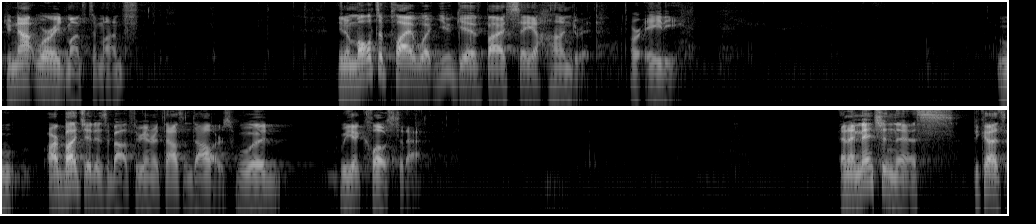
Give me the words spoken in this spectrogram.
you're not worried month to month. You know, multiply what you give by, say, 100 or 80. Our budget is about $300,000. Would we get close to that? And I mention this because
